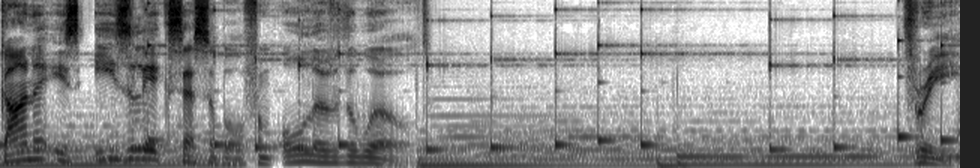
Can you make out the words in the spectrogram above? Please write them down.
Ghana is easily accessible from all over the world. 3.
